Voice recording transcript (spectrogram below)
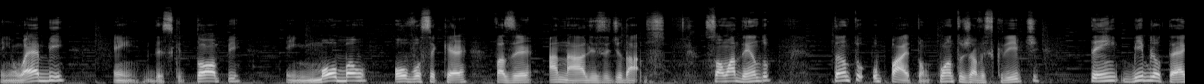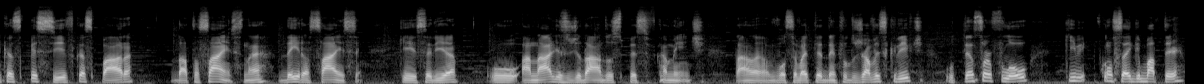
em web, em desktop, em mobile ou você quer fazer análise de dados. Só um adendo, tanto o Python quanto o JavaScript têm bibliotecas específicas para Data Science, né? Data Science, que seria o análise de dados especificamente. Tá? Você vai ter dentro do JavaScript o TensorFlow que consegue bater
